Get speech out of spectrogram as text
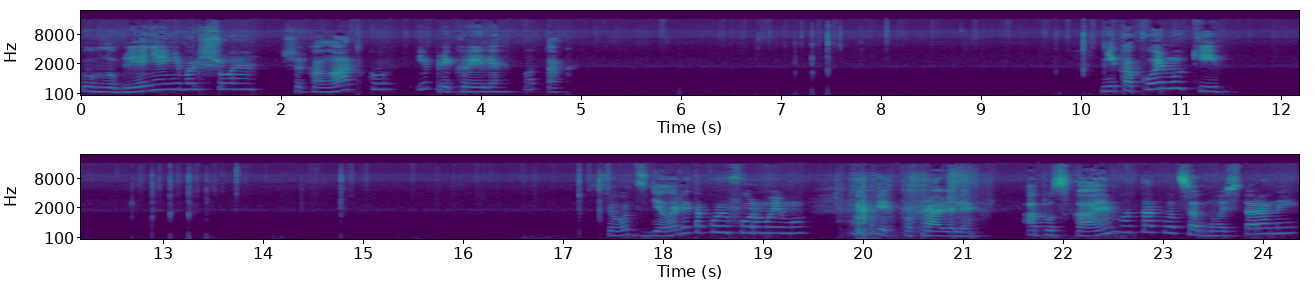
углубление небольшое, шоколадку и прикрыли. Вот так. Никакой муки. Все, вот сделали такую форму ему. Теперь поправили. Опускаем вот так вот с одной стороны.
